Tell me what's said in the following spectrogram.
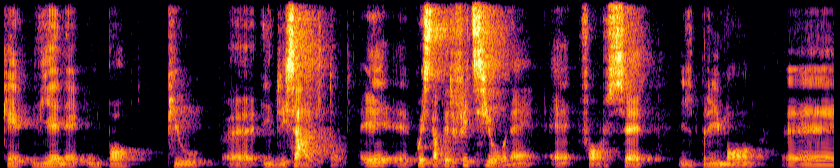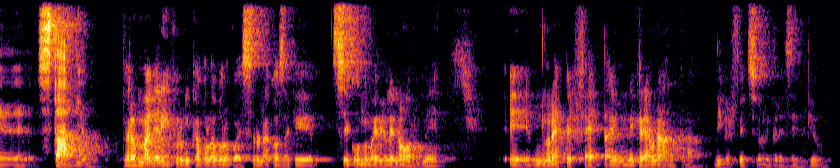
che viene un po' più eh, in risalto e eh, questa perfezione è forse il primo eh, stadio. Però magari pure un capolavoro può essere una cosa che secondo magari le norme eh, non è perfetta e ne crea un'altra di perfezione per esempio.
